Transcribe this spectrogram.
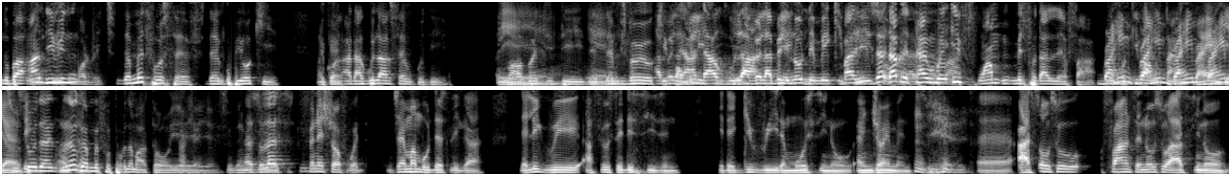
No, but to and replace even Modric. the midfield self then could be okay because Okay. Adagula self could be. Yeah, But already they, they, yeah. them be very okay for Availability. me. That Availability. They know they make it. But that, that be the time where well. if one midfielder left, uh, they Brahim give Brahim him time. Brahim Brahim Brahim Diaz. too. So then they don't Okay. get midfield problem at all. Yeah, Okay. yeah, yeah. So, then Uh, so let's finish off with German Bundesliga, the league where I feel say this season it they give really the most you know enjoyment. Yeah. Uh, as also fans and also as you know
